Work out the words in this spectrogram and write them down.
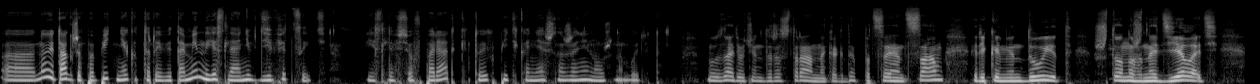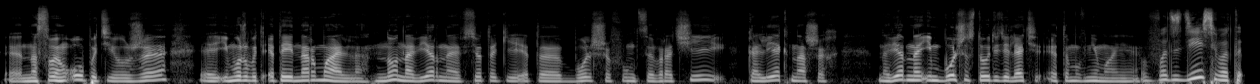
А, ну и также попить некоторые витамины, если они в дефиците. Если все в порядке, то их пить, конечно же, не нужно будет. Ну, знаете, очень даже странно, когда пациент сам рекомендует, что нужно делать э, на своем опыте уже, э, и, может быть, это и нормально, но, наверное, все-таки это больше функция врачей, коллег наших, наверное, им больше стоит уделять этому внимание. Вот здесь вот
